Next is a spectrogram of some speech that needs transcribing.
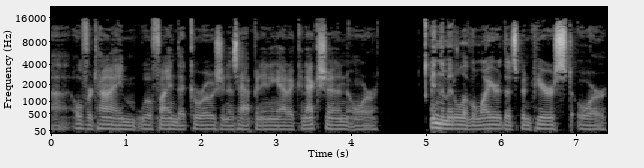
uh, over time, we'll find that corrosion is happening at a connection or in the middle of a wire that's been pierced, or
